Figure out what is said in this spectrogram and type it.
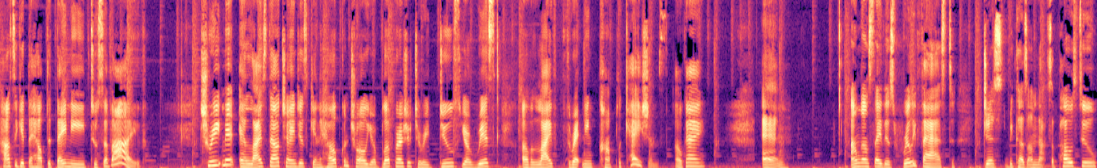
how to get the help that they need to survive. Treatment and lifestyle changes can help control your blood pressure to reduce your risk of life threatening complications. Okay? And I'm going to say this really fast just because I'm not supposed to,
